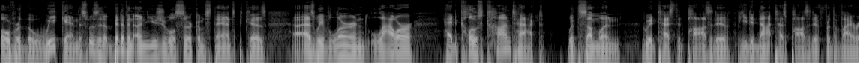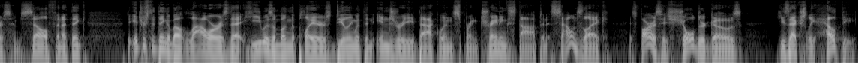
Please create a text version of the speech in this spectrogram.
over the weekend. This was a bit of an unusual circumstance because, uh, as we've learned, Lauer had close contact with someone who had tested positive. He did not test positive for the virus himself. And I think the interesting thing about Lauer is that he was among the players dealing with an injury back when spring training stopped. And it sounds like as far as his shoulder goes, he's actually healthy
